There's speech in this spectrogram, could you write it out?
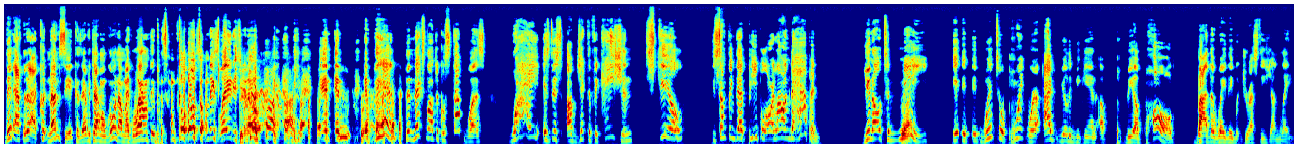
then after that i couldn't unsee it because every time i'm going i'm like why don't they put some clothes on these ladies you know? And and and then the next logical step was why is this objectification still something that people are allowing to happen you know to me it, it, it went to a point where i really began to be appalled by the way they would dress these young ladies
